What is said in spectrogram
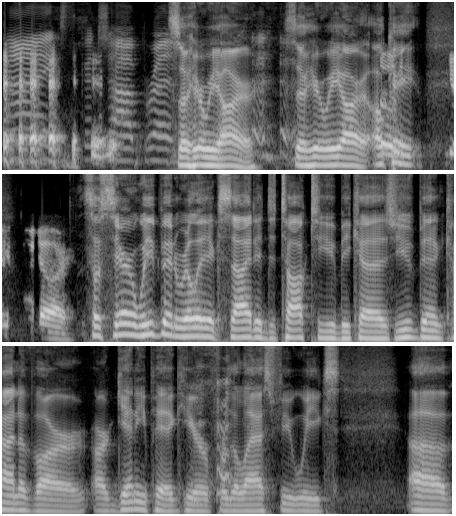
Nice. Good job, Brent. So here we are. So here we are. Okay. So, so Sarah, we've been really excited to talk to you because you've been kind of our our guinea pig here for the last few weeks. Uh,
